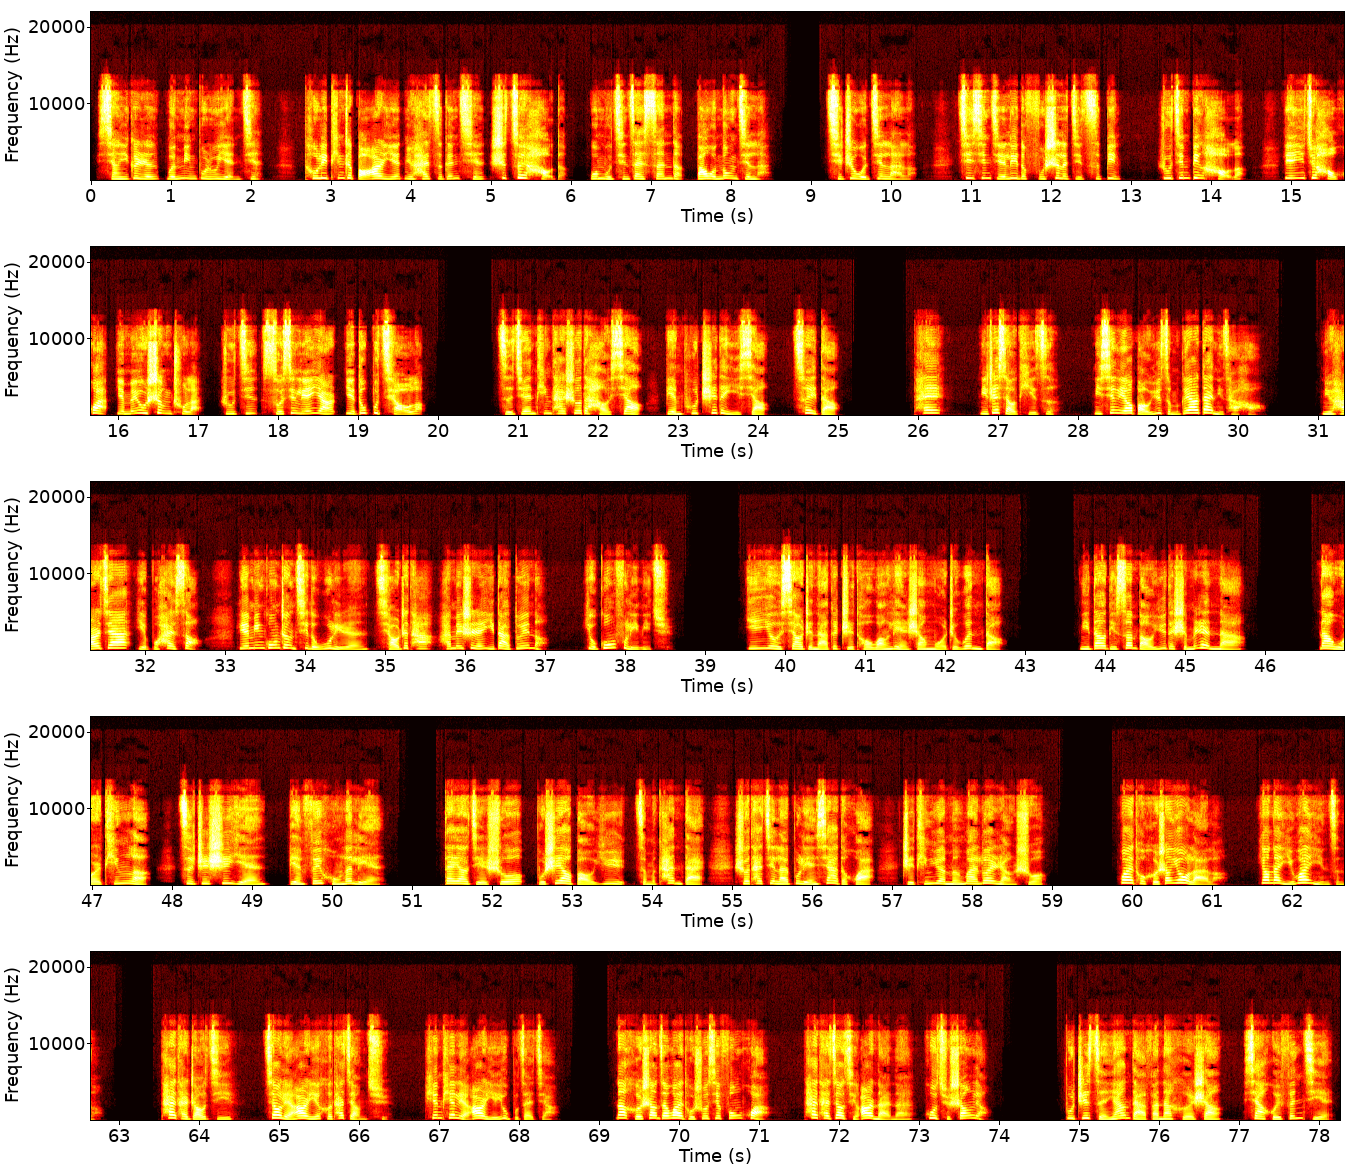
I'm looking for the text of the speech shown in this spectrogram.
想一个人闻名不如眼见，头里听着宝二爷女孩子跟前是最好的。我母亲再三的把我弄进来，岂知我进来了，尽心竭力的服侍了几次病。”如今病好了，连一句好话也没有剩出来。如今索性连眼儿也都不瞧了。紫娟听他说的好笑，便扑哧的一笑，啐道：“呸！你这小蹄子，你心里要宝玉怎么个样待你才好？女孩家也不害臊，连明公正气的屋里人瞧着他还没事人一大堆呢，有功夫理你去。”因又笑着拿个指头往脸上抹着，问道。你到底算宝玉的什么人呐？那五儿听了，自知失言，便绯红了脸。待要解说，不是要宝玉怎么看待，说他进来不连下的话，只听院门外乱嚷说：“外头和尚又来了，要那一万银子呢。”太太着急，叫琏二爷和他讲去，偏偏琏二爷又不在家。那和尚在外头说些疯话，太太叫请二奶奶。过去商量，不知怎样打发那和尚，下回分解。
